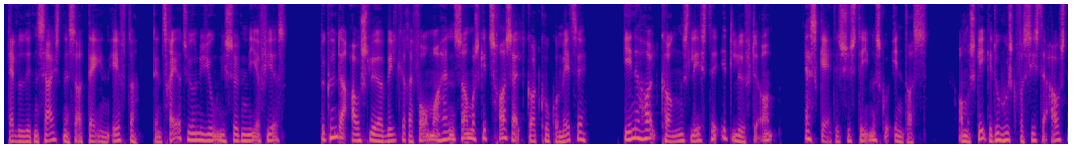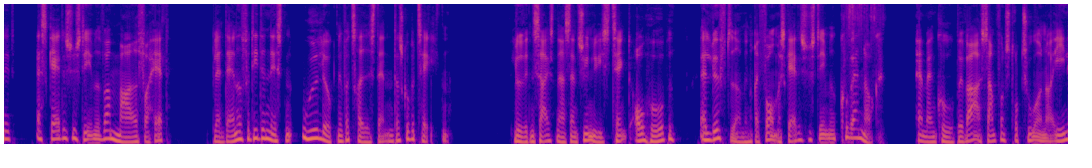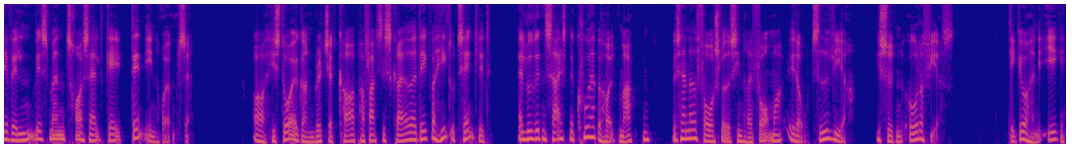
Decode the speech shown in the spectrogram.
Da Ludvig den 16. så dagen efter, den 23. juni 1789, begyndte at afsløre, hvilke reformer han så måske trods alt godt kunne gå med til, indeholdt kongens liste et løfte om, at skattesystemet skulle ændres. Og måske kan du huske fra sidste afsnit, at skattesystemet var meget forhat, blandt andet fordi det næsten udelukkende var tredjestanden, der skulle betale den. Ludvig den 16. har sandsynligvis tænkt og håbet, at løftet om en reform af skattesystemet kunne være nok. At man kunne bevare samfundsstrukturen og enevælden, hvis man trods alt gav den indrømmelse. Og historikeren Richard Cobb har faktisk skrevet, at det ikke var helt utænkeligt, at Ludvig den 16. kunne have beholdt magten, hvis han havde foreslået sine reformer et år tidligere, i 1788. Det gjorde han ikke.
